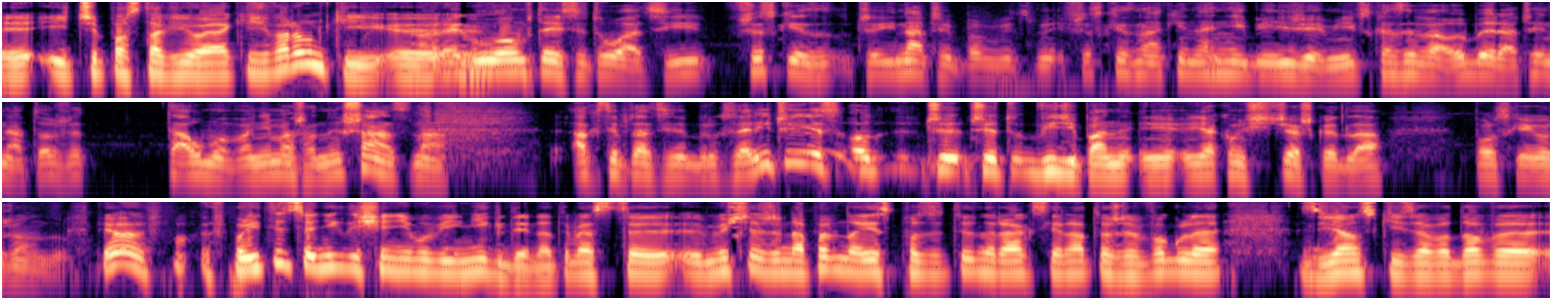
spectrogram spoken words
y, i czy postawiła jakieś warunki. y, regułą w tej sytuacji, wszystkie, czy inaczej powiedzmy, wszystkie znaki na niebie i ziemi wskazywałyby raczej na to, że ta umowa nie ma żadnych szans na akceptację Brukseli. Czy, jest, czy, czy widzi pan y, jakąś ścieżkę dla polskiego rządu? W, w polityce nigdy się nie mówi nigdy, natomiast y, myślę, że na pewno jest pozytywna reakcja na to, że w ogóle związki zawodowe y,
